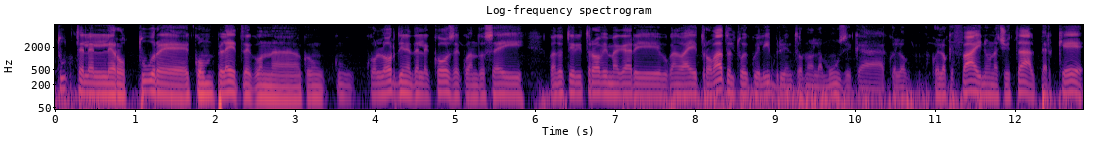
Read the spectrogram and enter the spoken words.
tutte le, le rotture complete con, con- con- con l'ordine delle cose quando, sei, quando ti ritrovi magari, quando hai trovato il tuo equilibrio intorno alla musica, quello, quello che fai in una città, al perché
